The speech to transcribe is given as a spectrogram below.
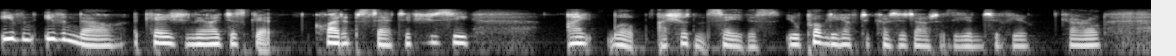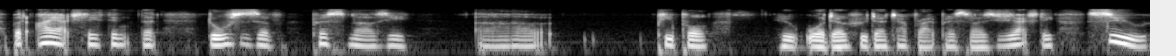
even even now, occasionally I just get quite upset if you see. I well, I shouldn't say this. You'll probably have to cut it out of the interview, Carol. But I actually think that daughters of personality uh, people who or who don't have right personalities should actually sue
